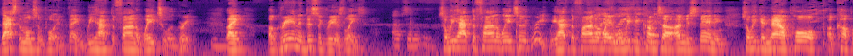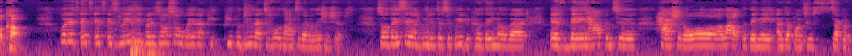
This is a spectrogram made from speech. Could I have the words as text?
that's the most important thing. We have to find a way to agree. Mm-hmm. Like, agreeing to disagree is lazy. Absolutely. So we have to find a way to agree. We have to find a Well, way where we can come to an understanding, so we can now call a cup a cup. But it's it's it's, it's lazy, but it's also a way that pe- people do that to hold on to their relationships. So they say agree to disagree because they know that if they happen to hash it all out, that they may end up on two separate.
